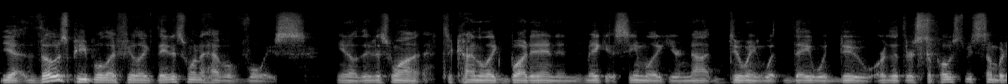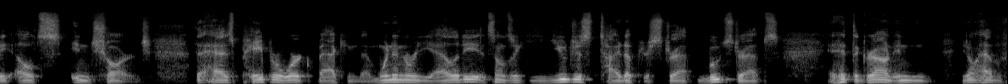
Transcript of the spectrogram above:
Yeah, those people I feel like they just want to have a voice. You know, they just want to kind of like butt in and make it seem like you're not doing what they would do, or that there's supposed to be somebody else in charge that has paperwork backing them. When in reality, it sounds like you just tied up your strap bootstraps and hit the ground, and you don't have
